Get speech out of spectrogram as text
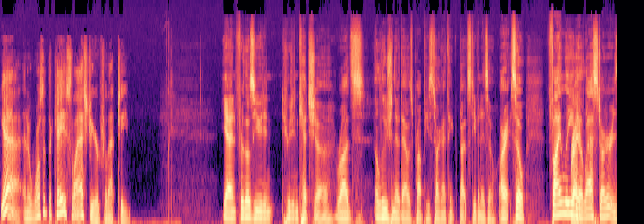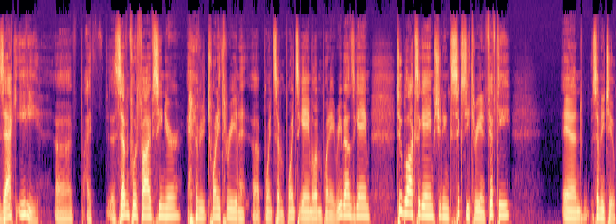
Yeah. And it wasn't the case last year for that team. Yeah. And for those of you who didn't, who didn't catch uh, Rod's allusion there, that was probably, he's talking, I think, about Steven Izzo. All right. So finally, right. the last starter is Zach Edey. Uh, I a seven foot five senior, averaged 23 and uh, 0.7 points a game, 11.8 rebounds a game, two blocks a game, shooting 63 and 50 and 72.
